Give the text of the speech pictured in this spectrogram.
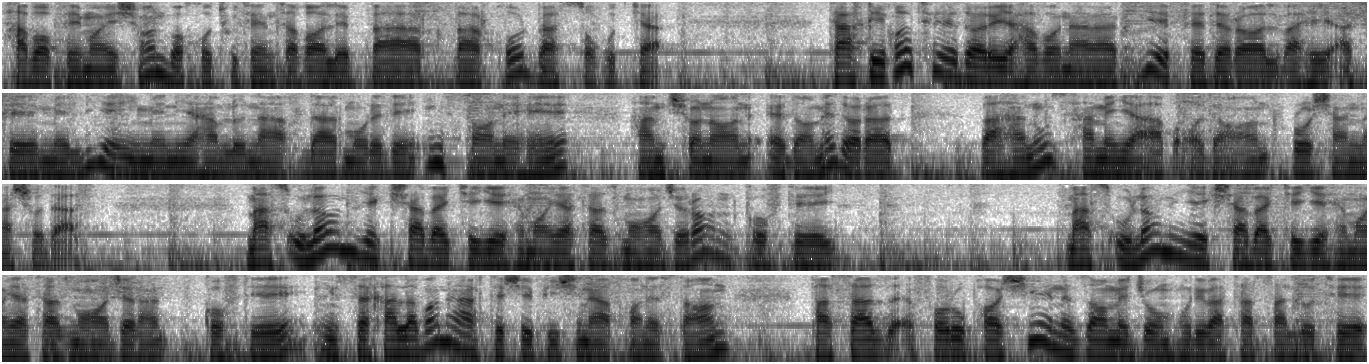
هواپیمایشان با خطوط انتقال برق برخورد و سقوط کرد. تحقیقات اداره هوانوردی فدرال و هیئت ملی ایمنی حمل و نقل در مورد این سانحه همچنان ادامه دارد و هنوز همه ابعاد آن روشن نشده است. مسئولان یک شبکه حمایت از مهاجران گفته مسئولان یک شبکه حمایت از مهاجران گفته این سه خلبان ارتش پیشین افغانستان پس از فروپاشی نظام جمهوری و تسلط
